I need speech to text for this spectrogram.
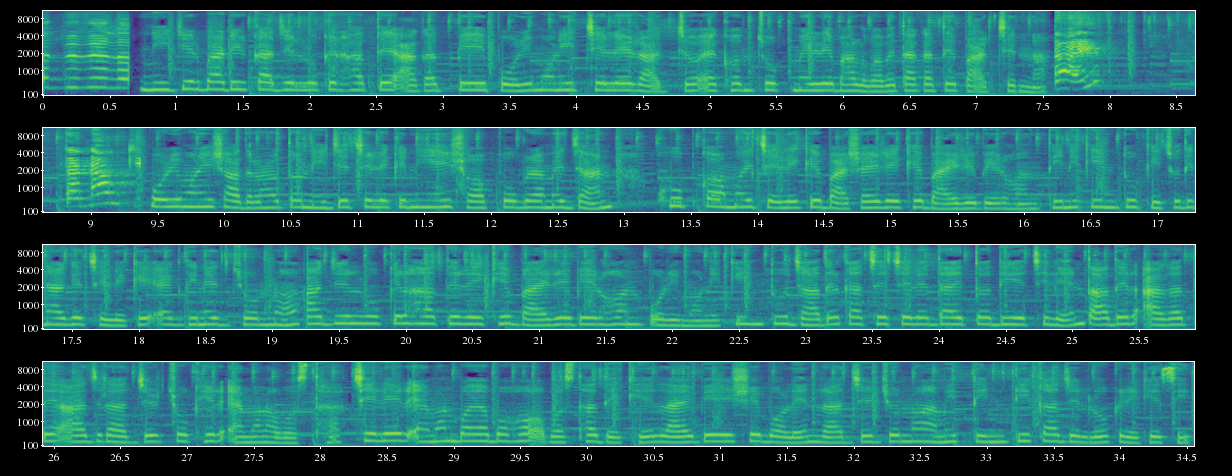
পারতেছি না। নিজের বাড়ির কাজের লোকের হাতে আঘাত পেয়ে পরিমণির ছেলে রাজ্য এখন চোখ মেলে ভালোভাবে তাকাতে পারছেন না। তার নাম কি? পরিমণি সাধারণত নিজের ছেলেকে নিয়েই সব প্রোগ্রামে যান। খুব কমই ছেলেকে বাসায় রেখে বাইরে বের হন। তিনি কিন্তু কিছুদিন আগে ছেলেকে একদিনের জন্য কাজের লোকের হাতে রেখে বাইরে বের হন পরিমণি। কিন্তু যাদের কাছে ছেলের দায়িত্ব দিয়েছিলেন তাদের আঘাতে আজ রাজ্যের চোখের এমন অবস্থা। ছেলের এমন ভয়াবহ অবস্থা দেখে লাইভে এসে বলেন রাজ্যের জন্য আমি তিনটি কাজের লোক রেখেছি।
